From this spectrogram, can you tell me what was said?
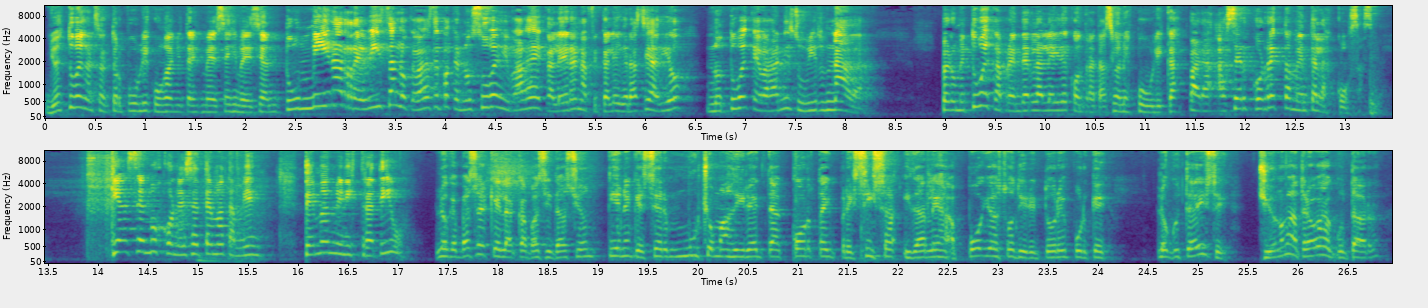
Yo estuve en el sector público un año y tres meses y me decían, tú mira, revisa lo que vas a hacer para que no subes y bajes de escalera en la fiscalía. Y gracias a Dios no tuve que bajar ni subir nada. Pero me tuve que aprender la ley de contrataciones públicas para hacer correctamente las cosas. ¿Qué hacemos con ese tema también? Tema administrativo. Lo que pasa es que la capacitación tiene que ser mucho más directa, corta y precisa y darles apoyo a esos directores porque lo que usted dice, si yo no me atrevo a ejecutar,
